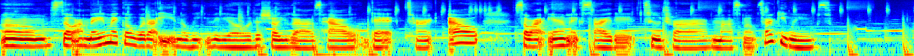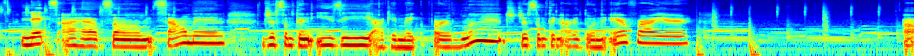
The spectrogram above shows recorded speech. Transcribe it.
Um, so I may make a what I eat in a week video to show you guys how that turned out. So I am excited to try my smoked turkey wings. Next, I have some salmon, just something easy I can make for lunch, just something I can throw in the air fryer. I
